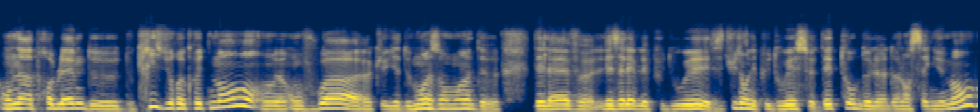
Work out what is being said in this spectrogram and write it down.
on a un problème de, crise du recrutement. On, on voit euh, qu'il y a de moins en moins d'élèves, les élèves les plus doués, les étudiants les plus doués se détournent de l'enseignement.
